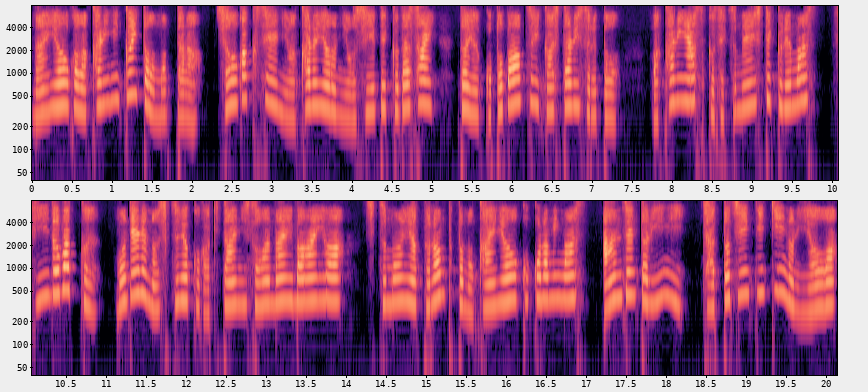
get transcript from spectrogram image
内容がわかりにくいと思ったら、小学生にわかるように教えてください、という言葉を追加したりすると、わかりやすく説明してくれます。フィードバック、モデルの出力が期待に沿わない場合は、質問やプロンプトの改良を試みます。安全と倫理、チャット GPT の利用は、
